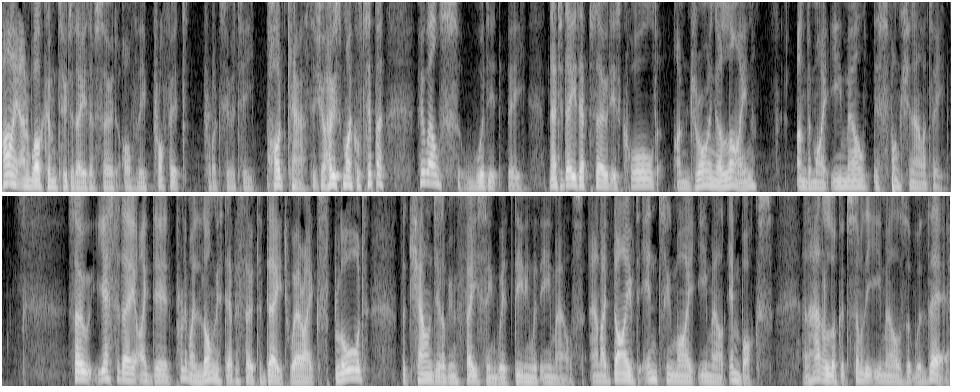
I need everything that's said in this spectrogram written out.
Hi, and welcome to today's episode of the Profit Productivity Podcast. It's your host, Michael Tipper. Who else would it be? Now, today's episode is called I'm Drawing a Line Under My Email Dysfunctionality. So, yesterday I did probably my longest episode to date where I explored the challenges I've been facing with dealing with emails. And I dived into my email inbox and had a look at some of the emails that were there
